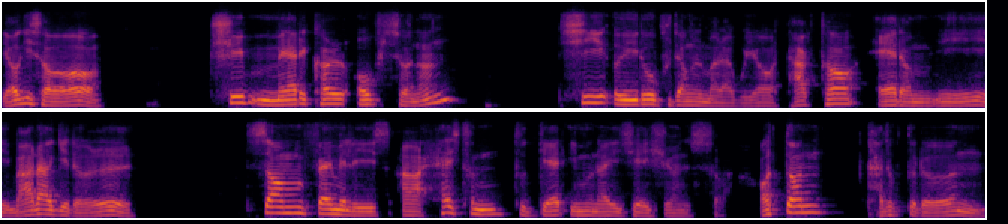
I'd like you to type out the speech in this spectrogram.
여기서 Chief Medical Officer는 시의료 부장을 말하고요. 닥터 애덤이 말하기를 Some families are hesitant to get immunizations. 어떤 가족들은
